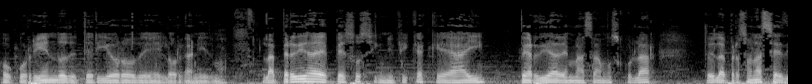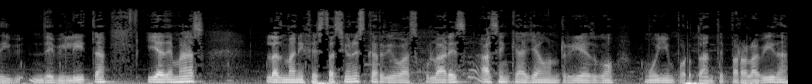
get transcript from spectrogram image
ocurriendo deterioro del organismo. La pérdida de peso significa que hay pérdida de masa muscular, entonces la persona se debilita y además las manifestaciones cardiovasculares hacen que haya un riesgo muy importante para la vida.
